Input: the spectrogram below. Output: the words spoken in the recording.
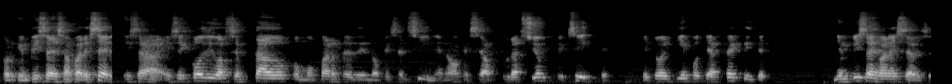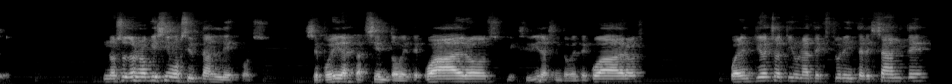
porque empieza a desaparecer ese código aceptado como parte de lo que es el cine, ¿no? esa obturación que existe, que todo el tiempo te afecta y empieza a desvanecerse. Nosotros no quisimos ir tan lejos. Se puede ir hasta 120 cuadros, exhibir a 120 cuadros. 48 tiene una textura interesante,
